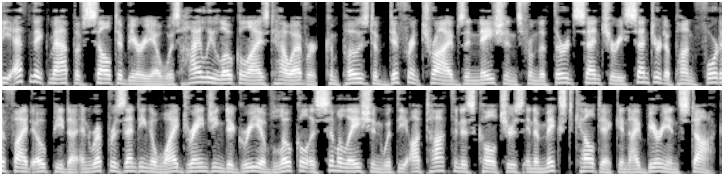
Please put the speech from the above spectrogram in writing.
The ethnic map of Celtiberia was highly localized however, composed of different tribes and nations from the 3rd century centered upon fortified oppida and representing a wide-ranging degree of local assimilation with the autochthonous cultures in a mixed Celtic and Iberian stock.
